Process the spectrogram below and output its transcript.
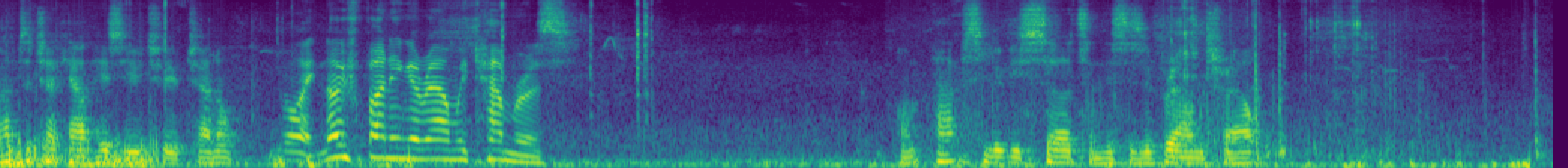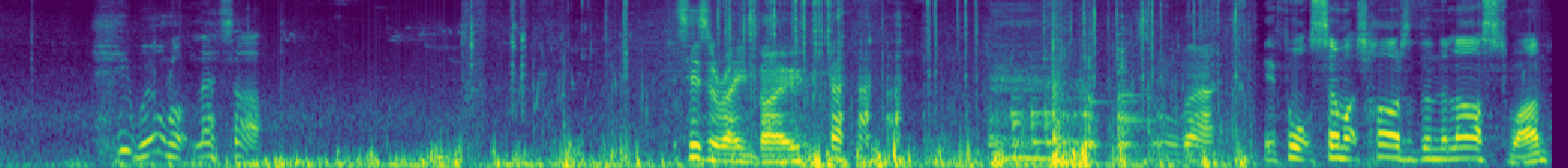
have to check out his YouTube channel. Right, no fanning around with cameras. I'm absolutely certain this is a brown trout. He will not let up. It is a rainbow. It's all that. It fought so much harder than the last one,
